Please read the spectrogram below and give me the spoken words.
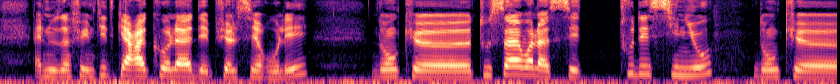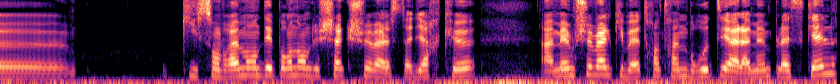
elle nous a fait une petite caracolade et puis elle s'est roulée. Donc euh, tout ça, voilà, c'est tous des signaux donc, qui sont vraiment dépendants de chaque cheval. C'est-à-dire que un même cheval qui va être en train de brouter à la même place qu'elle,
